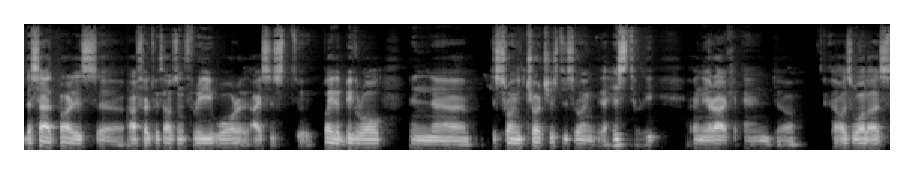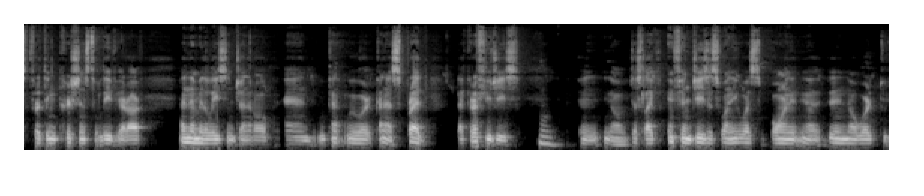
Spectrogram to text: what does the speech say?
The sad part is uh, after 2003 war, ISIS played a big role in uh, destroying churches, destroying the history in Iraq, and uh, as well as threatening Christians to leave Iraq and the Middle East in general. And we can, we were kind of spread like refugees. Mm you know, just like infant Jesus when he was born, you know, didn't know where to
